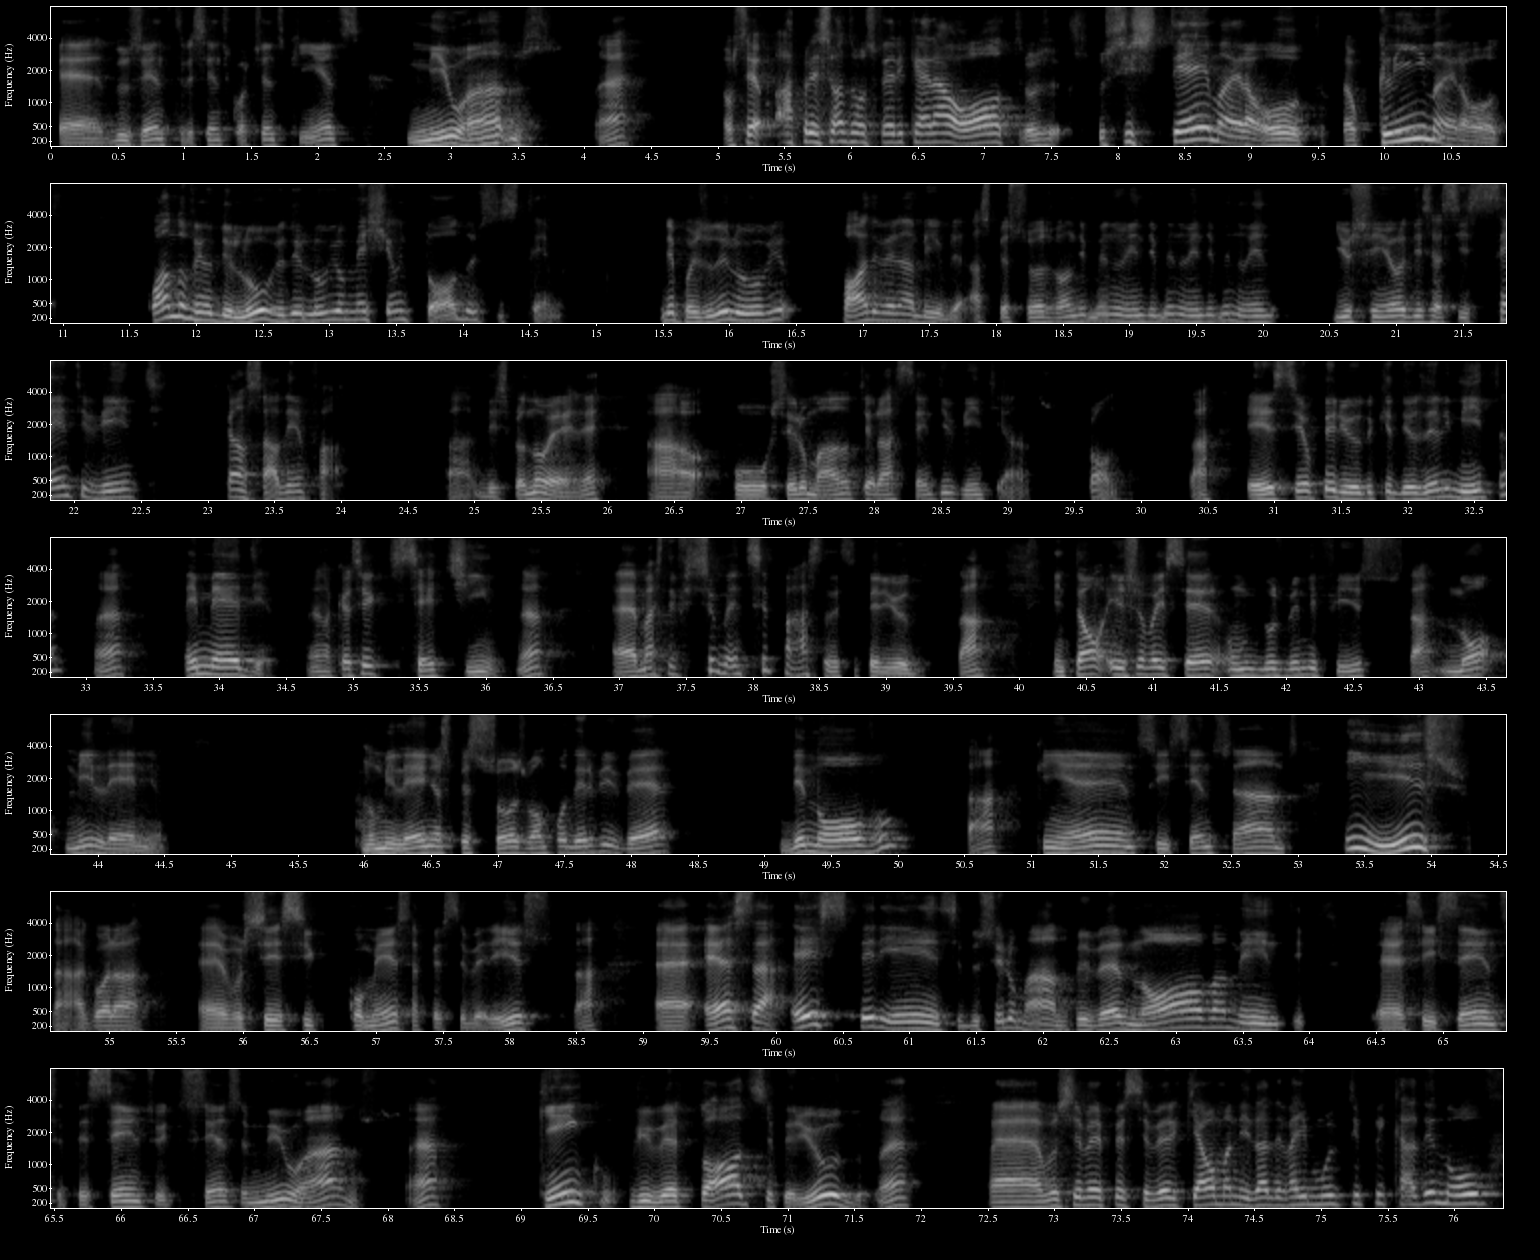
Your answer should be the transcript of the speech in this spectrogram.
é, 200, 300, 400, 500, mil anos, né? Ou seja, a pressão atmosférica era outra, o sistema era outro, tá? o clima era outro. Quando veio o dilúvio, o dilúvio mexeu em todo o sistema. Depois do dilúvio, pode ver na Bíblia, as pessoas vão diminuindo, diminuindo, diminuindo. E o Senhor disse assim, 120 cansado e enfado. Ah, disse para Noé, né? Ah, o ser humano terá 120 anos. Pronto. Tá? Esse é o período que Deus delimita, né? em média. Né? Não quer dizer certinho, né? É, mas dificilmente se passa desse período. Tá? Então, isso vai ser um dos benefícios tá? no milênio. No milênio, as pessoas vão poder viver de novo, tá? 500, 600 anos. E isso, tá? agora, é, você se começa a perceber isso, tá? É, essa experiência do ser humano viver novamente é, 600, 700, 800, mil anos, né? quem viver todo esse período, né? É, você vai perceber que a humanidade vai multiplicar de novo.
